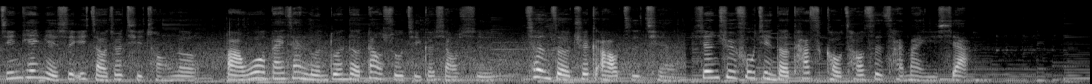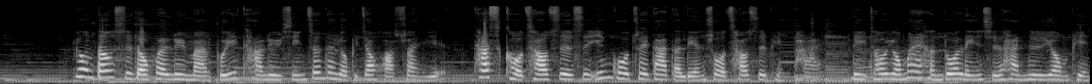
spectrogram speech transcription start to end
今天也是一早就起床了，把握待在伦敦的倒数几个小时，趁着 check out 之前，先去附近的 Tesco 超市采买一下。用当时的汇率买布伊卡旅行真的有比较划算耶。Tesco 超市是英国最大的连锁超市品牌，里头有卖很多零食和日用品。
